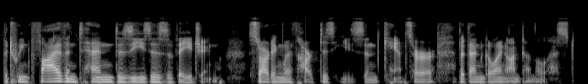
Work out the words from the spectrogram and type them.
between 5 and 10 diseases of aging starting with heart disease and cancer but then going on down the list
